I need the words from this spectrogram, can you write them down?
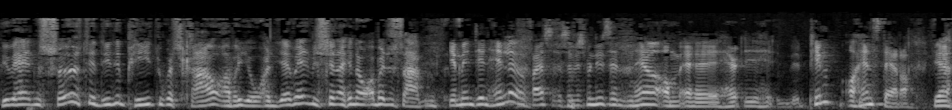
vi vil have den sødeste lille pige, du kan skrave op i jorden. Jeg ved, vi sender hende over med det samme. Jamen, den handler jo faktisk, altså hvis man lige sætter den her om øh, Pim og hans datter. Ja,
